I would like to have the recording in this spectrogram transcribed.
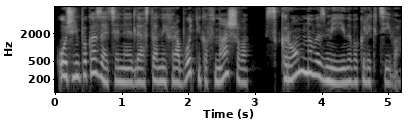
очень показательное для остальных работников нашего скромного змеиного коллектива.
